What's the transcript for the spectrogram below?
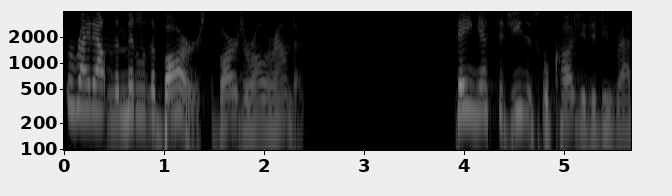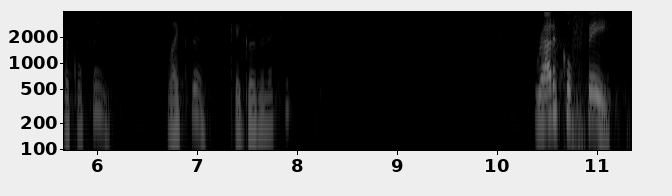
We're right out in the middle of the bars. The bars are all around us. Saying yes to Jesus will cause you to do radical things like this. Okay, go to the next one. Radical faith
